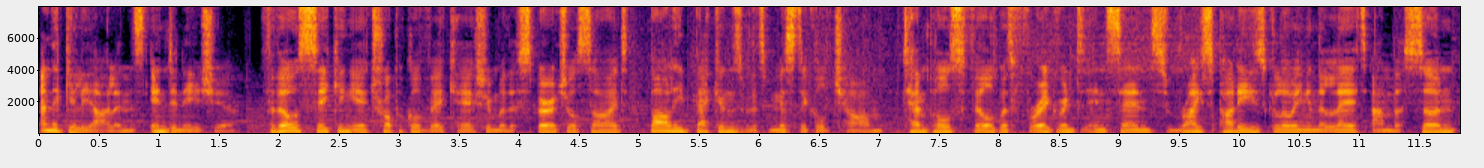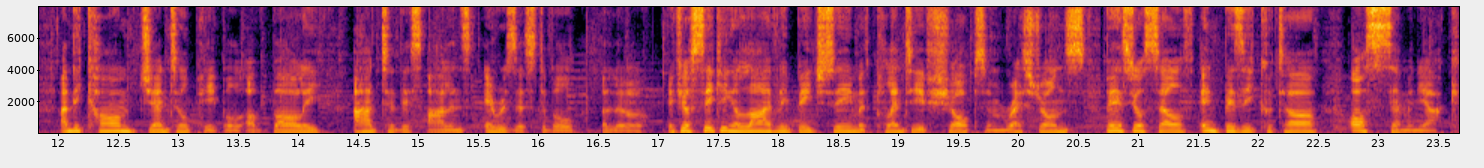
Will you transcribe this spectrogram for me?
and the Gili Islands, Indonesia. For those seeking a tropical vacation with a spiritual side, Bali beckons with its mystical charm. Temples filled with fragrant incense, rice paddies glowing in the late amber sun, and the calm, gentle people of Bali add to this island's irresistible allure. If you're seeking a lively beach scene with plenty of shops and restaurants, base yourself in busy Kuta or Seminyak,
